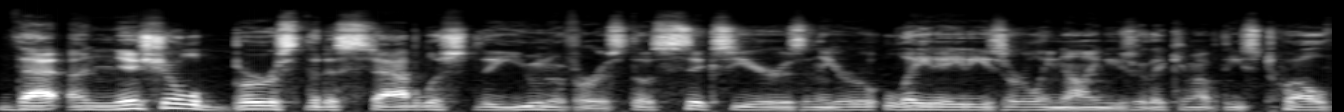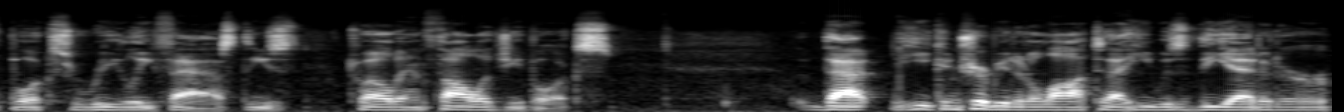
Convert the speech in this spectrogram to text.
that initial burst that established the universe, those six years in the early, late 80s, early 90s, where they came out with these 12 books really fast, these 12 anthology books, that he contributed a lot to that. He was the editor,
